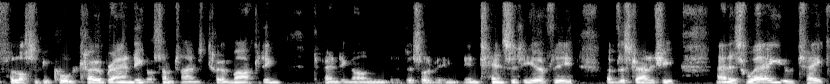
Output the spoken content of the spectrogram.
philosophy called co-branding or sometimes co-marketing, depending on the sort of in, intensity of the of the strategy. And it's where you take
